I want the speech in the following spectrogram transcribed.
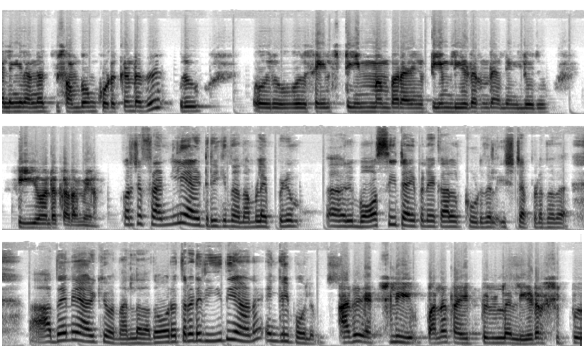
അല്ലെങ്കിൽ അങ്ങനത്തെ സംഭവം കൊടുക്കേണ്ടത് ഒരു ഒരു ഒരു സെയിൽസ് ടീം മെമ്പർ അല്ലെങ്കിൽ ടീം ലീഡറിന്റെ അല്ലെങ്കിൽ ഒരു സിഇഒന്റെ കടമയാണ്. കുറച്ച് ഫ്രണ്ട്ലി ആയിട്ടിരിക്കുന്ന നമ്മൾ എപ്പോഴും ഒരു ബോസി ടൈപ്പിനേക്കാൾ കൂടുതൽ ഇഷ്ടപ്പെടുന്നത്. അത് തന്നെയായിരിക്കുമോ നല്ലത്? അത് ഓരോരുത്തരുടെ രീതിയാണ് എങ്കിൽ പോലും. അത് ആക്ച്വലി പല ടൈപ്പിലുള്ള ലീഡർഷിപ്പ്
